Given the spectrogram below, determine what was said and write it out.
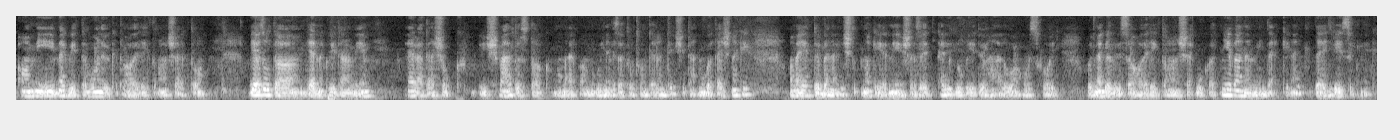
ami megvédte volna őket a hajléktalanságtól. Ugye azóta a gyermekvédelmi ellátások is változtak, ma már van úgynevezett otthonteremtési támogatás nekik, amelyet többen el is tudnak érni, és ez egy elég jó védőháló ahhoz, hogy, hogy megelőzze a hajléktalanságukat. Nyilván nem mindenkinek, de egy részüknek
